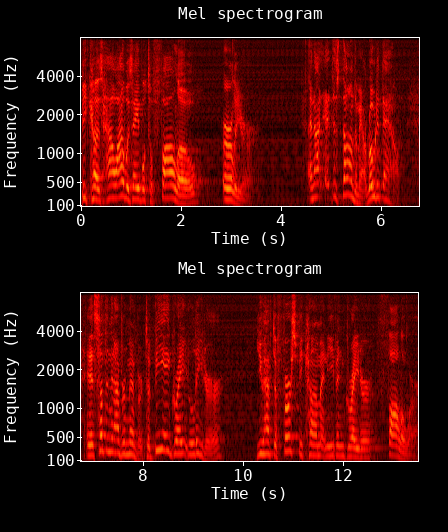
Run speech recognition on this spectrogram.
because how I was able to follow earlier. And I, it just dawned on me. I wrote it down. And it's something that I've remembered. To be a great leader, you have to first become an even greater follower.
